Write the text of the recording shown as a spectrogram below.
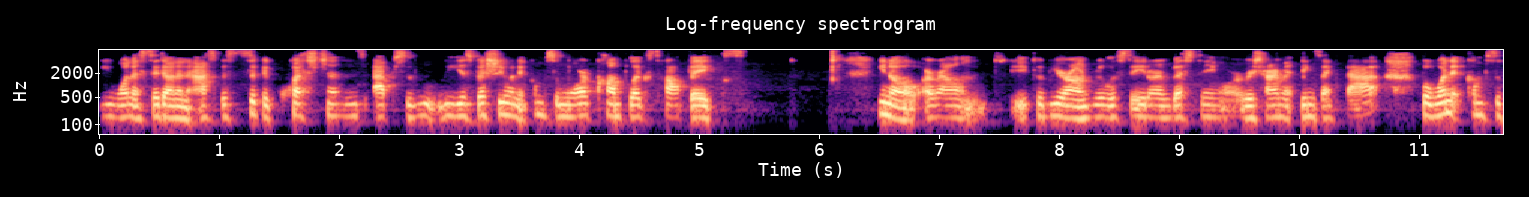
you want to sit down and ask specific questions, absolutely, especially when it comes to more complex topics, you know, around it could be around real estate or investing or retirement, things like that. But when it comes to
